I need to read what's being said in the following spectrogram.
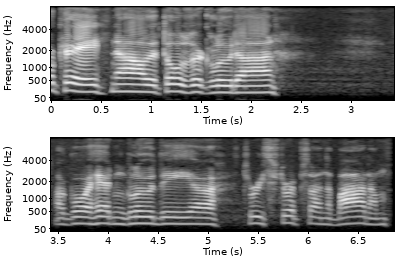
Okay, now that those are glued on, I'll go ahead and glue the uh, three strips on the bottom.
